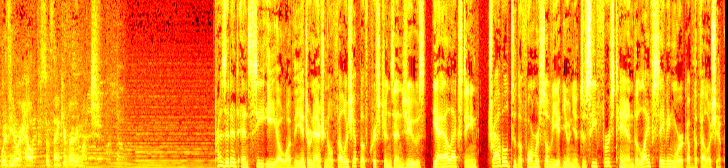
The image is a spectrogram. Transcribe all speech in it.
with your help. So, thank you very much. President and CEO of the International Fellowship of Christians and Jews, Yael Eckstein, traveled to the former Soviet Union to see firsthand the life saving work of the fellowship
